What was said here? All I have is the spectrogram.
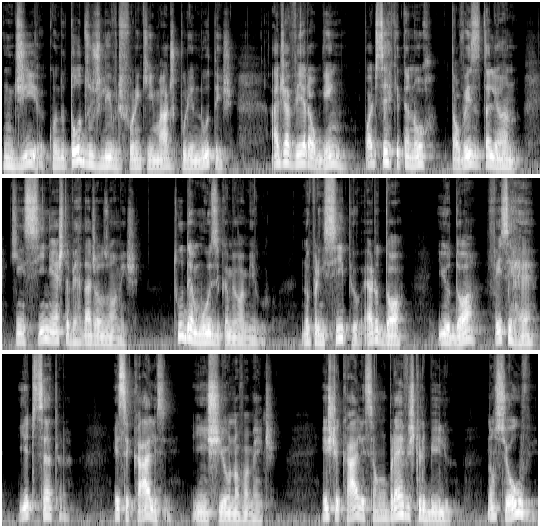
Um dia, quando todos os livros forem queimados por inúteis, há de haver alguém, pode ser que tenor, talvez italiano, que ensine esta verdade aos homens. Tudo é música, meu amigo. No princípio era o dó, e o dó fez-se ré, e etc. Esse cálice, e encheu novamente. Este cálice é um breve estribilho. Não se ouve?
